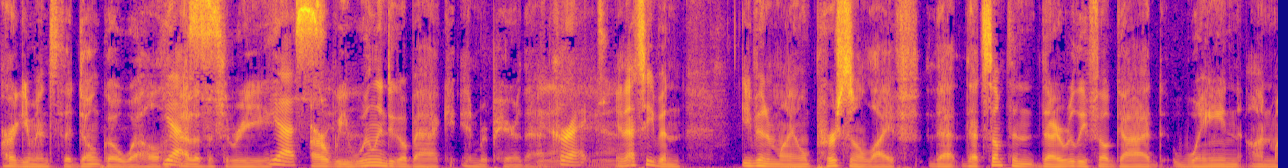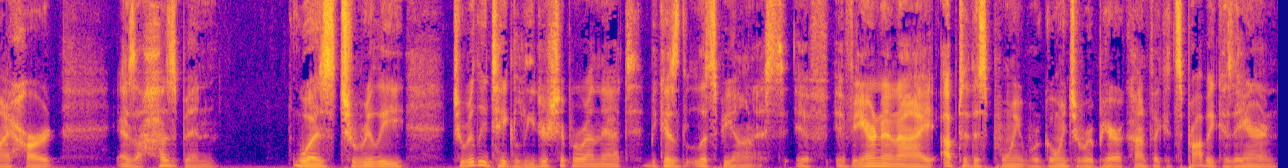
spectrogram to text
arguments that don't go well Yes. out of the three, Yes. are we willing to go back and repair that? Yeah. Correct. And that's even even in my own personal life that that's something that I really felt God weighing on my heart as a husband was to really to really take leadership around that. Because let's be honest if if Erin and I up to this point were going to repair a conflict it's probably because Erin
